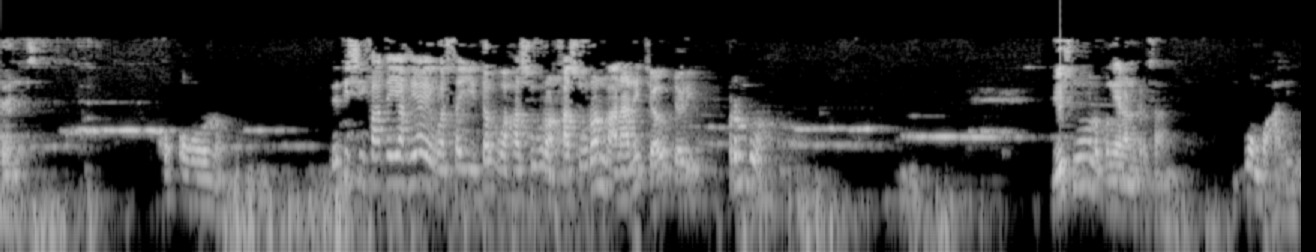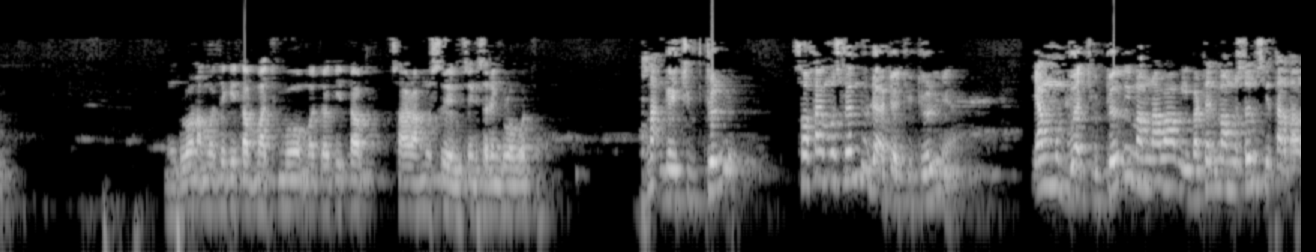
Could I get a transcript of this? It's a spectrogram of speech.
bani Kok ono? Jadi sifatnya Yahya ya wasayyidah wa hasuran. Hasuran maknanya jauh dari perempuan. Yus ngono pangeran kersane. Wong kok alim. Nek kula nak maca kitab Majmu, maca kitab Sarah Muslim sing sering kula maca. Nak gawe judul, Sahih Muslim itu tidak ada judulnya. Yang membuat judul itu Imam Nawawi. Padahal Imam Muslim sekitar tahun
